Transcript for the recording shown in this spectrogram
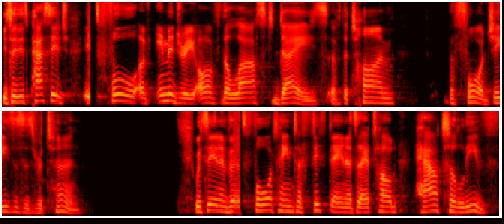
You see, this passage is full of imagery of the last days, of the time before Jesus' return. We see it in verse 14 to 15 as they are told how to live.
